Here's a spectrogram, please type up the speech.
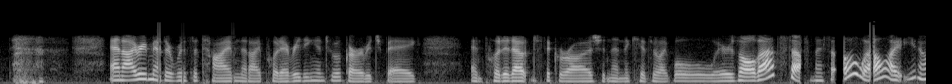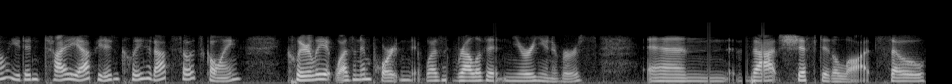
and I remember there was a time that I put everything into a garbage bag and put it out into the garage and then the kids are like, "Well, where's all that stuff?" And I said, "Oh, well, I you know, you didn't tidy up, you didn't clean it up, so it's going." Clearly it wasn't important, it wasn't relevant in your universe. And that shifted a lot. So,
